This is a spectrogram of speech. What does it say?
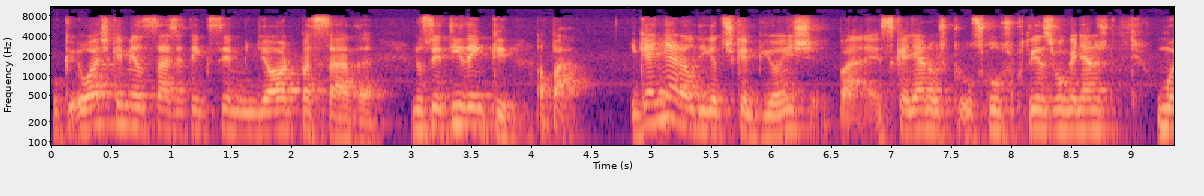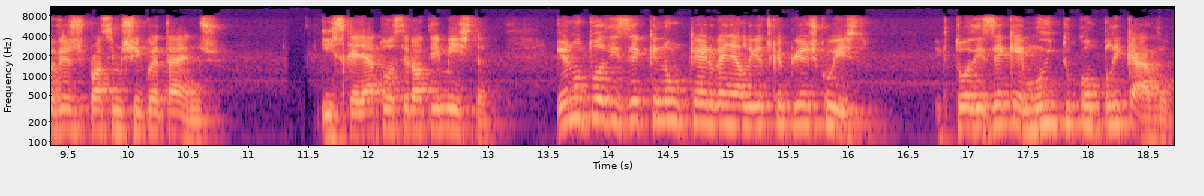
O que, eu acho que a mensagem tem que ser melhor passada, no sentido em que, opá, ganhar a Liga dos Campeões, pá, se calhar os, os clubes portugueses vão ganhar uma vez nos próximos 50 anos. E se calhar estou a ser otimista. Eu não estou a dizer que não quero ganhar a Liga dos Campeões com isto. Estou a dizer que é muito complicado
